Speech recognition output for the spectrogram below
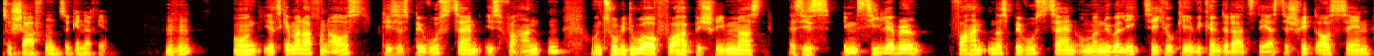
zu schaffen und zu generieren. Mhm. Und jetzt gehen wir davon aus, dieses Bewusstsein ist vorhanden und so wie du auch vorher beschrieben hast, es ist im C-Level vorhanden, das Bewusstsein, und man überlegt sich, okay, wie könnte da jetzt der erste Schritt aussehen?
